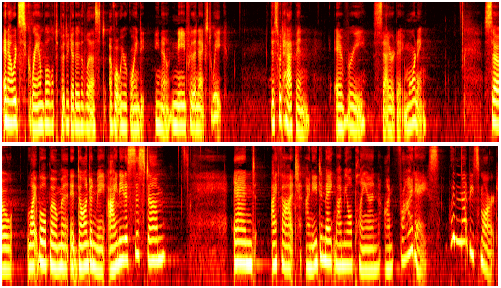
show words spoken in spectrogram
And I would scramble to put together the list of what we were going to, you know, need for the next week. This would happen every Saturday morning. So, light bulb moment, it dawned on me I need a system. And I thought, I need to make my meal plan on Fridays. Wouldn't that be smart?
